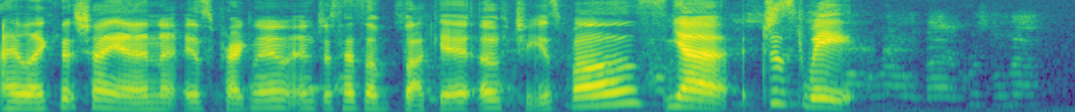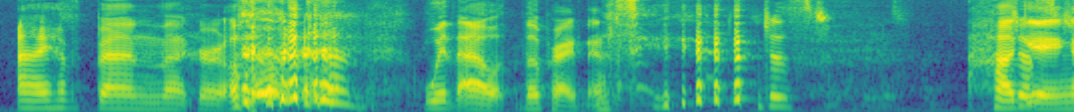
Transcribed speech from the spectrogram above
I like that Cheyenne is pregnant and just has a bucket of cheese balls. Yeah, just wait. I have been that girl without the pregnancy. Just Hugging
